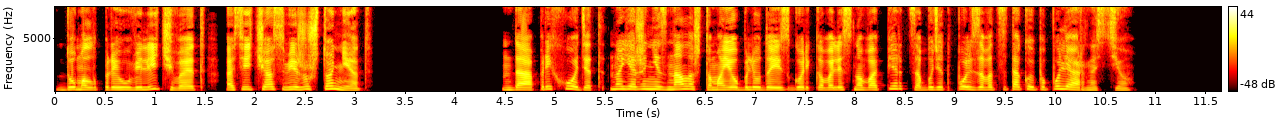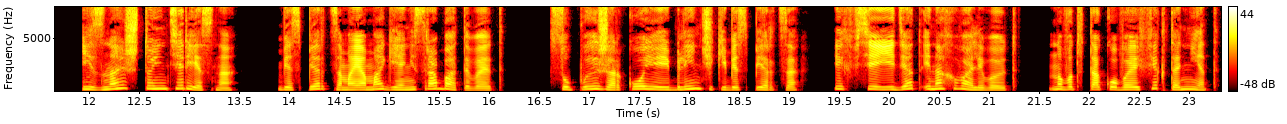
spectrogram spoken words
Думал, преувеличивает, а сейчас вижу, что нет. Да, приходят, но я же не знала, что мое блюдо из горького лесного перца будет пользоваться такой популярностью. И знаешь, что интересно? Без перца моя магия не срабатывает. Супы, жаркое и блинчики без перца, их все едят и нахваливают но вот такого эффекта нет.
